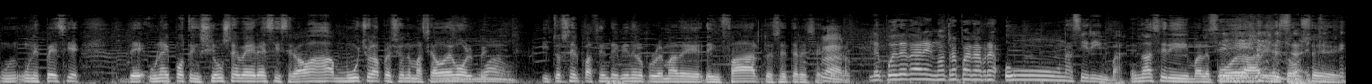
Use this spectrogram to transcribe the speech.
un- una especie de una hipotensión severa es decir, se le va a bajar mucho la presión demasiado de golpe. Y entonces el paciente viene los problemas de, de infarto, etcétera, etcétera. Claro. Le puede dar, en otra palabra, una sirimba. Una sirimba le Sí, puedo dar y entonces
